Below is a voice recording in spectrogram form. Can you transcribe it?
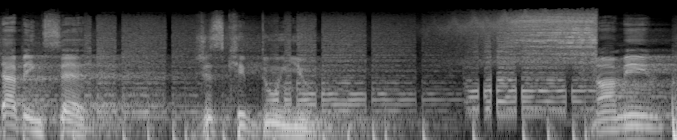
That being said, just keep doing you. I mean?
